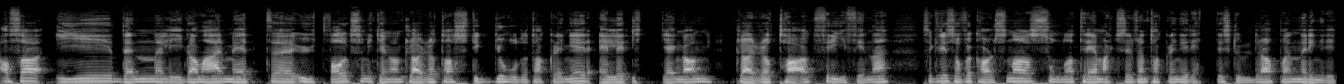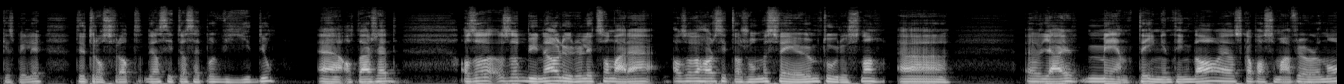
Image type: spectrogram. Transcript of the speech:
altså, i den ligaen her, med et uh, utvalg som ikke engang klarer å ta stygge hodetaklinger, eller ikke engang klarer å ta frifinne Så Kristoffer Carlsen har sona tre matcher for en takling rett i skuldra på en Ringerike-spiller, til tross for at de har sittet og sett på video eh, at det har skjedd. Altså, Så begynner jeg å lure litt sånn derre Altså, vi har situasjonen med Sveum Thoresen. Eh, Eh, jeg mente ingenting da, og jeg skal passe meg for å gjøre det nå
